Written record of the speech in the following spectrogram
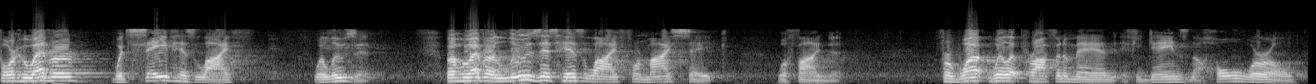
For whoever would save his life will lose it. But whoever loses his life for my sake will find it. For what will it profit a man if he gains the whole world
